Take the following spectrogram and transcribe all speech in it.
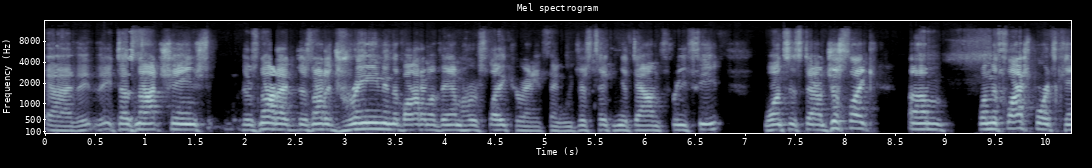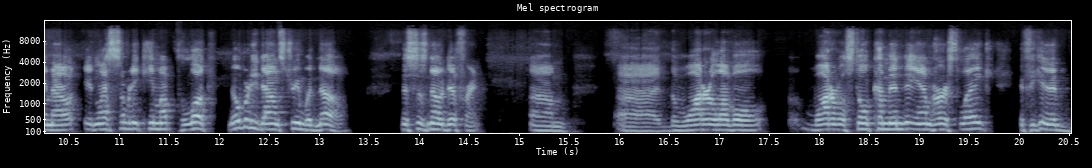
uh, they, it does not change. There's not a there's not a drain in the bottom of Amherst Lake or anything. We're just taking it down three feet. Once it's down, just like um, when the flashboards came out, unless somebody came up to look, nobody downstream would know. This is no different. Um, uh, the water level, water will still come into Amherst Lake. If you get a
